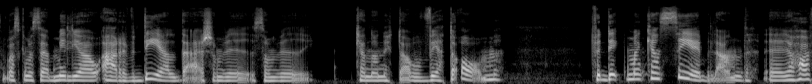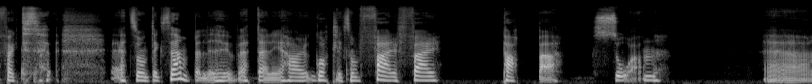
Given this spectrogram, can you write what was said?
vad ska man säga, miljö och arvdel där som vi, som vi kan ha nytta av att veta om. För det, man kan se ibland, eh, jag har faktiskt ett sånt exempel i huvudet där det har gått liksom farfar, pappa, son. Eh,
